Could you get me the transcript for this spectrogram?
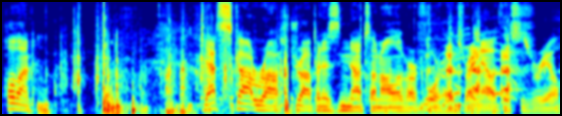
hold on. That's Scott Ross dropping his nuts on all of our foreheads right now. If this is real,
